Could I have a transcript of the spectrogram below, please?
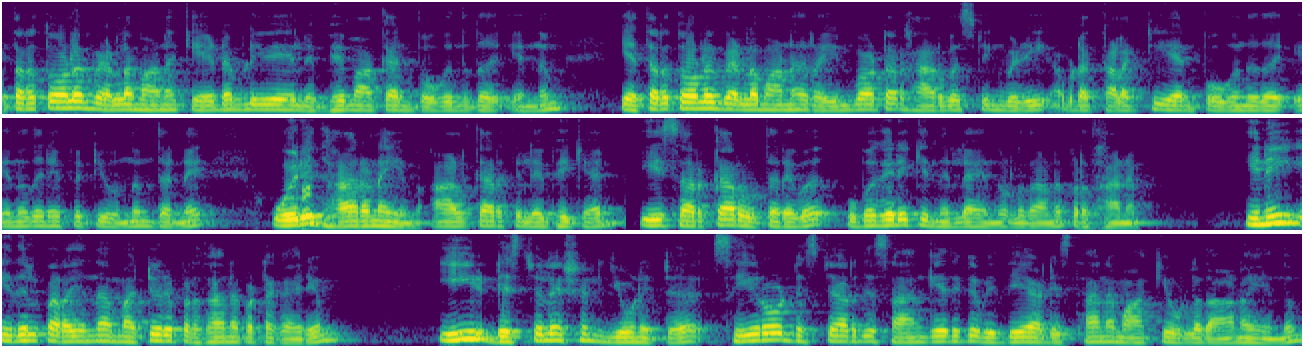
എത്രത്തോളം വെള്ളമാണ് കെ ഡബ്ല്യു എ ലഭ്യമാക്കാൻ പോകുന്നത് എന്നും എത്രത്തോളം വെള്ളമാണ് റെയിൻ വാട്ടർ ഹാർവെസ്റ്റിംഗ് വഴി അവിടെ കളക്ട് ചെയ്യാൻ പോകുന്നത് എന്നതിനെപ്പറ്റി ഒന്നും തന്നെ ഒരു ധാരണയും ആൾക്കാർക്ക് ലഭിക്കാൻ ഈ സർക്കാർ ഉത്തരവ് ഉപകരിക്കുന്നില്ല എന്നുള്ളതാണ് പ്രധാനം. ഇനി ഇതിൽ പറയുന്ന മറ്റൊരു പ്രധാനപ്പെട്ട കാര്യം ഈ ഡിസ്റ്റിലേഷൻ യൂണിറ്റ് സീറോ ഡിസ്ചാർജ് സാങ്കേതിക വിദ്യയെ അടിസ്ഥാനമാക്കിയുള്ളതാണ് എന്നും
